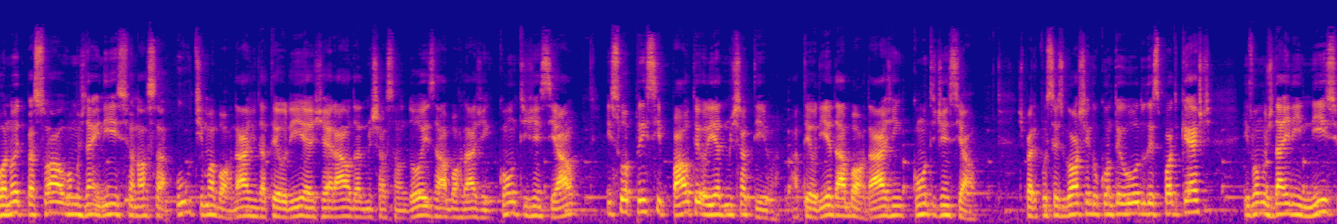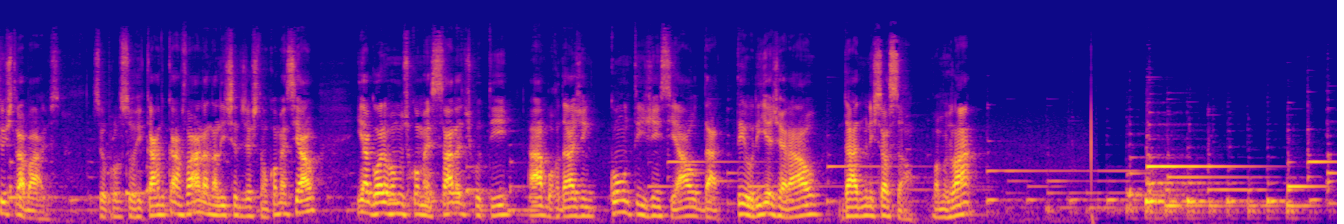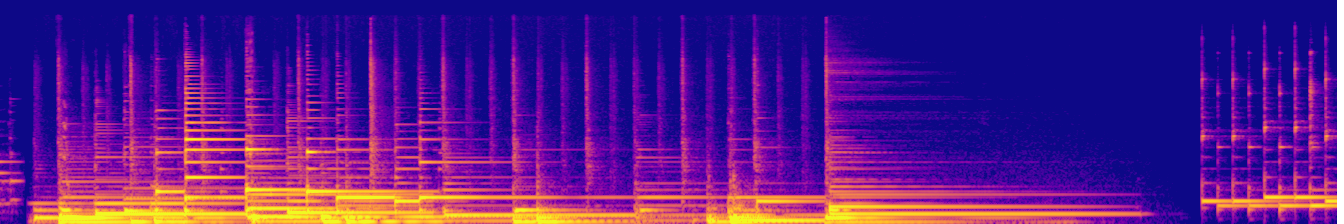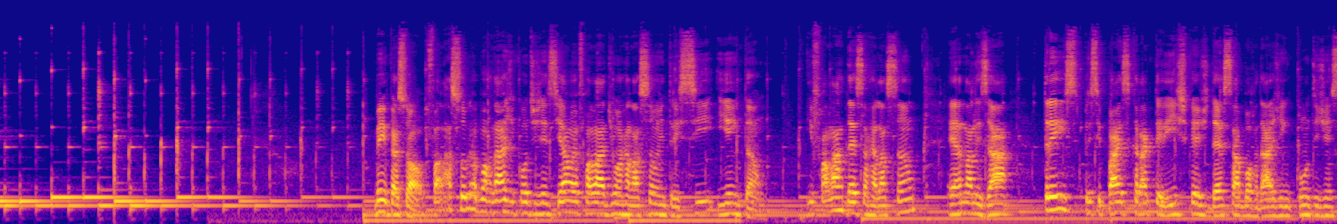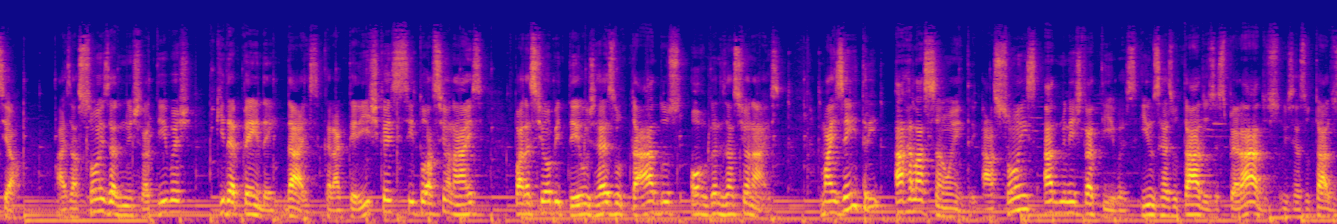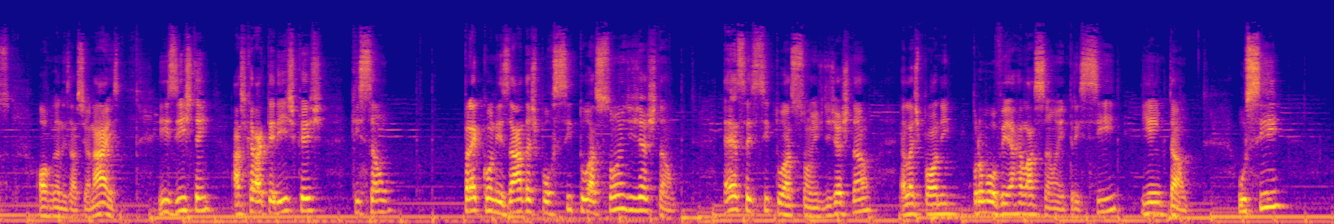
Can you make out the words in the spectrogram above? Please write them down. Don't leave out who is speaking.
Speaker 1: Boa noite, pessoal. Vamos dar início à nossa última abordagem da teoria geral da administração 2, a abordagem contingencial e sua principal teoria administrativa, a teoria da abordagem contingencial. Espero que vocês gostem do conteúdo desse podcast e vamos dar início aos trabalhos. Sou o professor Ricardo Carvalho, analista de gestão comercial, e agora vamos começar a discutir a abordagem contingencial da teoria geral da administração. Vamos lá? Bem, pessoal, falar sobre abordagem contingencial é falar de uma relação entre si e então. E falar dessa relação é analisar três principais características dessa abordagem contingencial: as ações administrativas que dependem das características situacionais para se obter os resultados organizacionais. Mas entre a relação entre ações administrativas e os resultados esperados, os resultados organizacionais, existem as características que são preconizadas por situações de gestão. Essas situações de gestão, elas podem promover a relação entre si e então. O si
